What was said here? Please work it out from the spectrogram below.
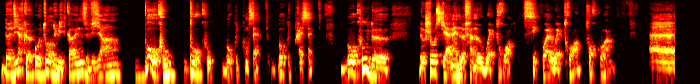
de dire que autour du Bitcoin vient beaucoup, beaucoup, beaucoup de concepts, beaucoup de préceptes, beaucoup de, de choses qui amènent le fameux Web 3. C'est quoi le Web 3 Pourquoi? Euh,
